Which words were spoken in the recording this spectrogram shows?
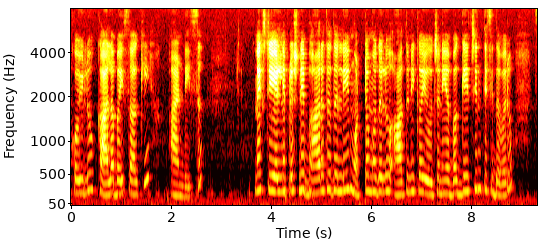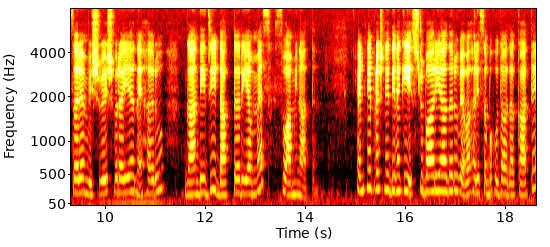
ಕೊಯ್ಲು ಕಾಲಬೈಸಾಖಿ ಆಂಡೀಸ್. ನೆಕ್ಸ್ಟ್ ಏಳನೇ ಪ್ರಶ್ನೆ, ಭಾರತದಲ್ಲಿ ಮೊಟ್ಟ ಮೊದಲು ಆಧುನಿಕ ಯೋಜನೆಯ ಬಗ್ಗೆ ಚಿಂತಿಸಿದವರು sir M Visvesvaraya, Nehru, Gandhiji, doctor M S Swaminathan. ಎಂಟನೇ ಪ್ರಶ್ನೆ, ದಿನಕ್ಕೆ ಎಷ್ಟು ಬಾರಿಯಾದರೂ ವ್ಯವಹರಿಸಬಹುದಾದ ಖಾತೆ,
